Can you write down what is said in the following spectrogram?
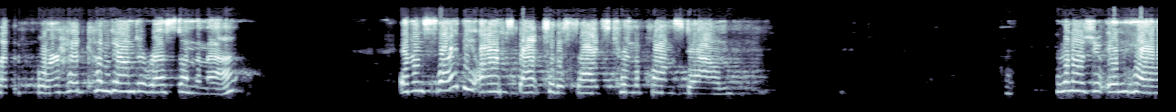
Let the forehead come down to rest on the mat. And then slide the arms back to the sides, turn the palms down. And then as you inhale,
